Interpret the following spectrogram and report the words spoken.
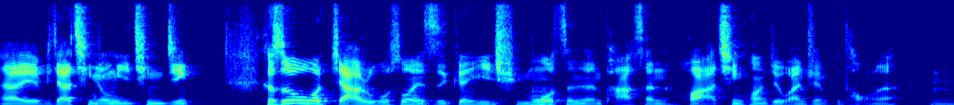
啊，也比较亲容易亲近。可是我假如说你是跟一群陌生人爬山的话，情况就完全不同了。嗯，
